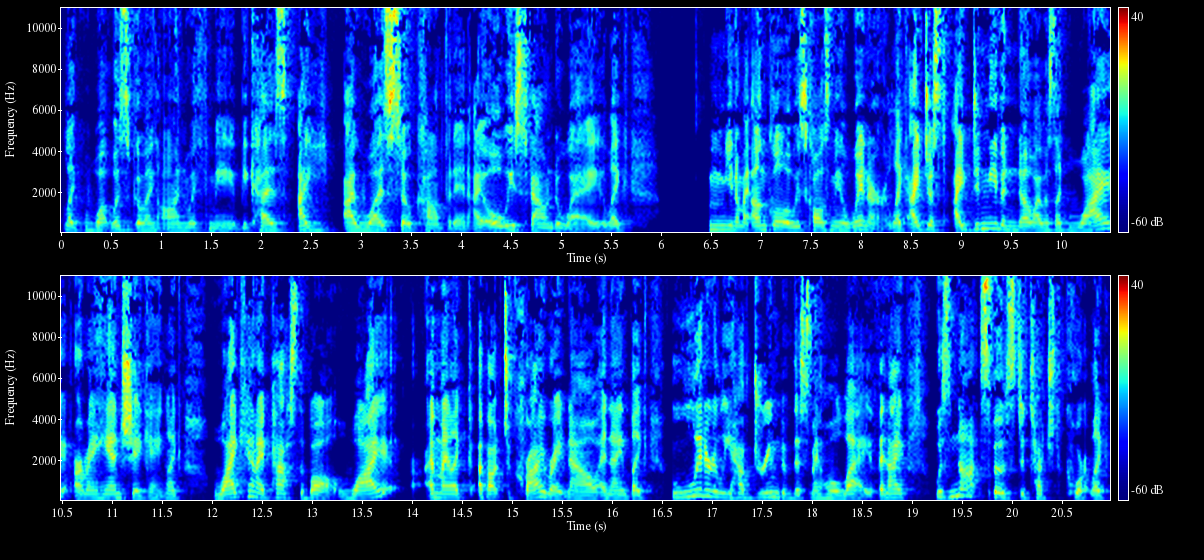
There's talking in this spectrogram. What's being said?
like what was going on with me because I I was so confident. I always found a way. Like mm, you know, my uncle always calls me a winner. Like I just I didn't even know. I was like, why are my hands shaking? Like why can't I pass the ball? Why am I like about to cry right now? And I like literally have dreamed of this my whole life. And I was not supposed to touch the court. Like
